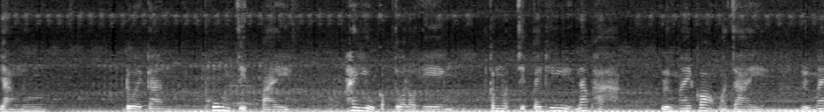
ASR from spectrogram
อย่างหนึ่งโดยการพุ่งจิตไปให้อยู่กับตัวเราเองกำหนดจิตไปที่หน้าผาก หรือไม่ก็หัวใจ หรือไม่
